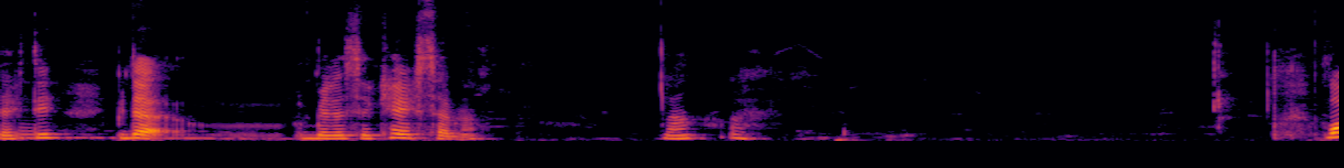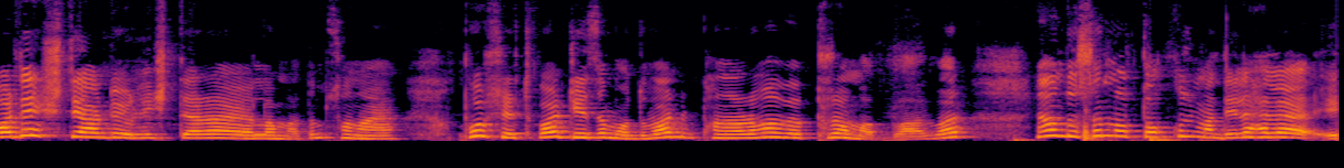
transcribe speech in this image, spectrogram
Çəkdi. Bir də belə çəkək sənə. Lan. Arada HDR değil, HDR ayarlamadım. Sonra portrait var, gece modu var, panorama ve pro modlar var. Dostlar Note 9 modeli hələ e,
